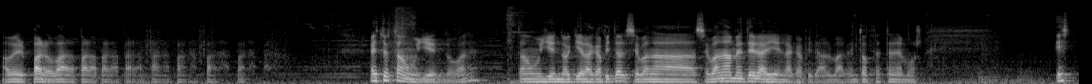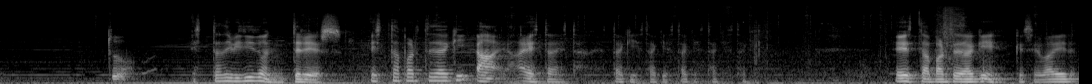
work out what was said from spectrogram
A ver, paro, para, para, para, para, para, para, para, para, para. Estos están huyendo, ¿vale? Están huyendo aquí a la capital, se van a, se van a meter ahí en la capital, ¿vale? Entonces tenemos... Esto está dividido en tres. Esta parte de aquí... Ah, esta, esta. Está aquí, está aquí, está aquí, está aquí, está aquí. Esta parte de aquí, que se va a ir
